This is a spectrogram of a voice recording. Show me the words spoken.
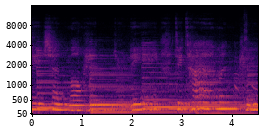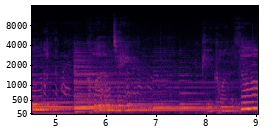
ที่ฉันมองเห็นอยู่นี้ ที่แท้มันคือความจริง คือคนสอง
